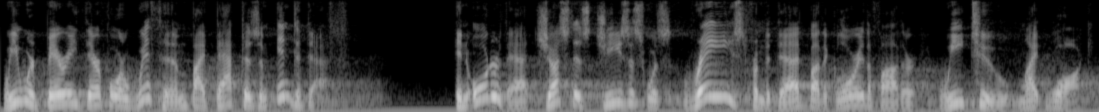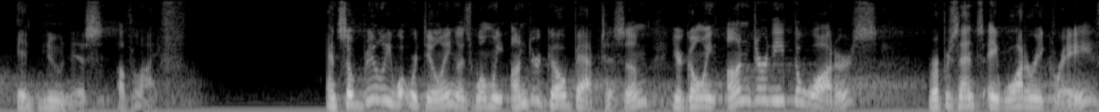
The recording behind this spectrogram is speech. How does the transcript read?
we were buried, therefore, with him by baptism into death. In order that, just as Jesus was raised from the dead by the glory of the Father, we too might walk in newness of life. And so, really, what we're doing is when we undergo baptism, you're going underneath the waters, represents a watery grave.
